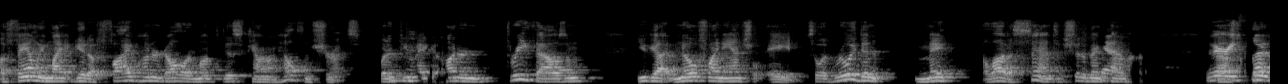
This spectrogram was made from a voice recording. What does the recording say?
a family might get a $500 a month discount on health insurance. But if you Mhm. make 103,000, you got no financial aid. So it really didn't make a lot of sense. It should have been Yeah. kind of Very Uh, few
